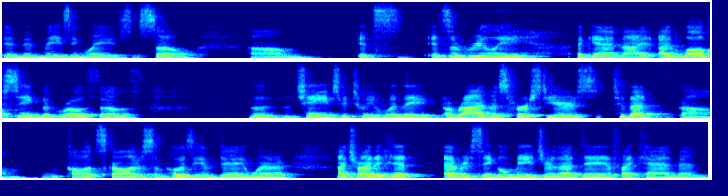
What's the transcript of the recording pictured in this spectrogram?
in amazing ways. So um, it's it's a really again I, I love seeing the growth of the, the change between when they arrive as first years to that um, we call it Scholars Symposium Day where I try to hit every single major that day if I can and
